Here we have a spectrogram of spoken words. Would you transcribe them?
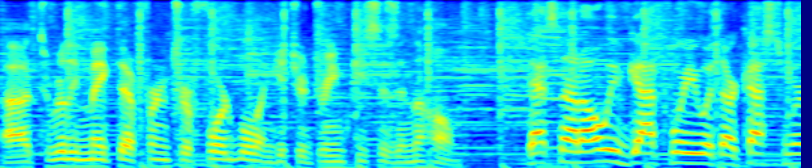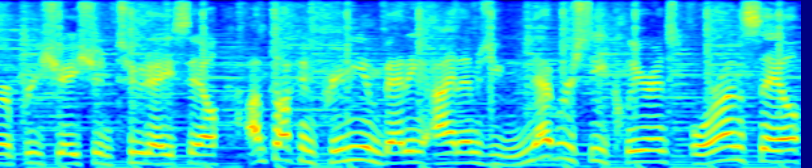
uh, to really make that furniture affordable and get your dream pieces in the home. That's not all we've got for you with our customer appreciation two-day sale. I'm talking premium bedding items you never see clearance or on sale.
